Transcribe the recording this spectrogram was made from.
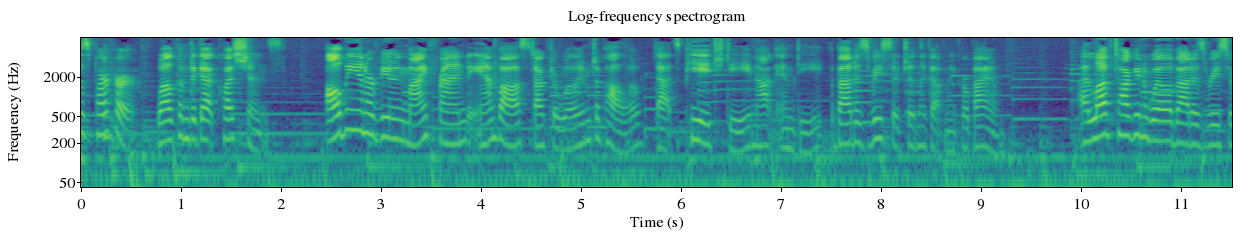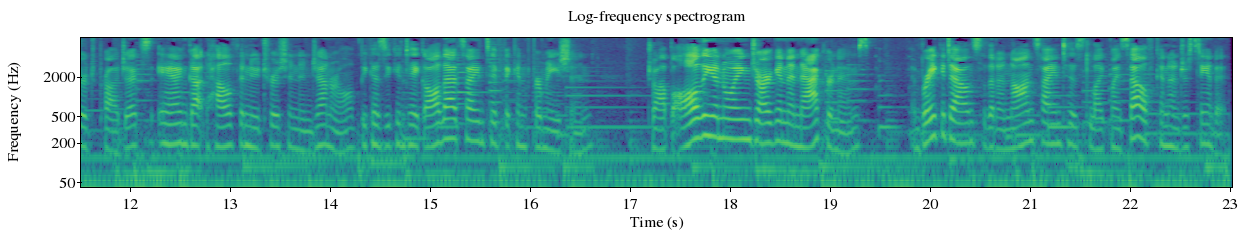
this is Parker. Welcome to Gut Questions. I'll be interviewing my friend and boss, Dr. William DiPaolo, that's PhD, not MD, about his research in the gut microbiome. I love talking to Will about his research projects and gut health and nutrition in general because he can take all that scientific information, drop all the annoying jargon and acronyms, and break it down so that a non scientist like myself can understand it.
